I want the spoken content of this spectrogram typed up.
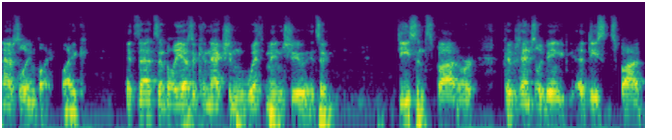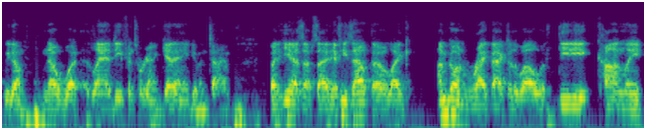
absolutely in play. Like it's that simple. He has a connection with Minshew. It's a decent spot, or could potentially be a decent spot. We don't know what Atlanta defense we're going to get at any given time, but he has upside. If he's out though, like I'm going right back to the well with Dede Conley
